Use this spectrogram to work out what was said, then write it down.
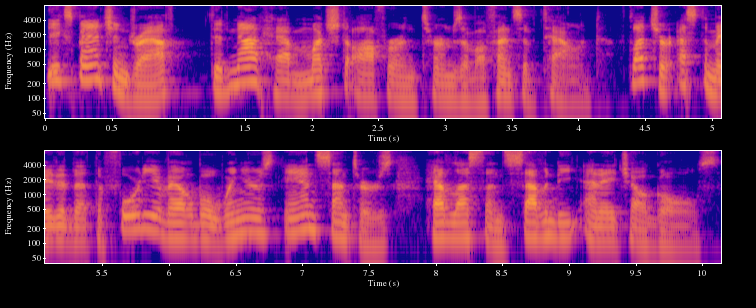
The expansion draft did not have much to offer in terms of offensive talent. Fletcher estimated that the 40 available wingers and centers had less than 70 NHL goals.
